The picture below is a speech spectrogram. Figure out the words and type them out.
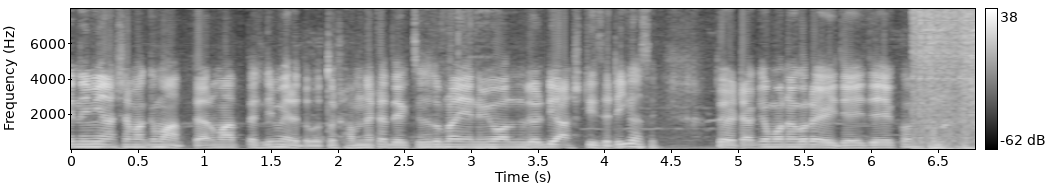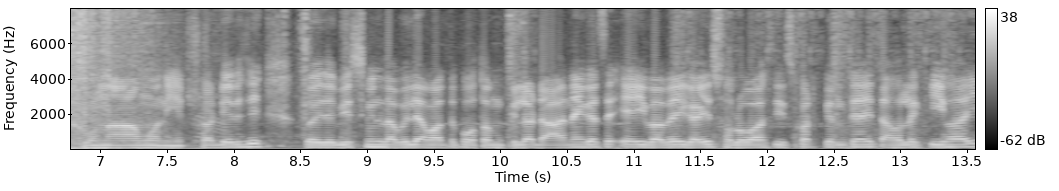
এনিমি আসে আমাকে মারতে, আর মারতে আসলে মেরে দেবো। তো সামনেটা দেখতেছো তোমরা এনিমি অলরেডি আসতেছে, ঠিক আছে? তো এটাকে মনে করো এই যে এই যে এখন সোনামণি হেডশট দিয়ে দিয়েছি তো এই যে বিসমিল্লা বলে আমাদের প্রথম কিলা ডানে গেছে। এইভাবেই গাই ষোলো বাস স্কট খেলতে হয়, তাহলে কি হয়?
